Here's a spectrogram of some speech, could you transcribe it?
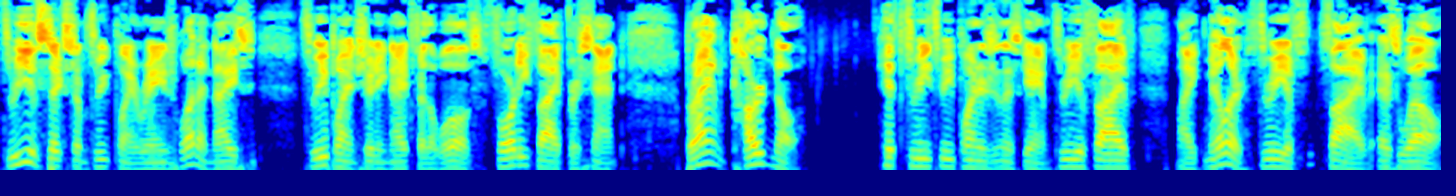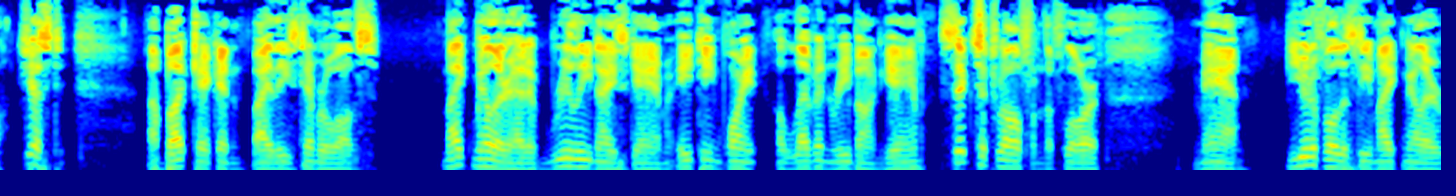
3 of 6 from three point range. What a nice three point shooting night for the Wolves. 45%. Brian Cardinal hit three three pointers in this game. Three of five. Mike Miller, three of five as well. Just a butt kicking by these Timberwolves. Mike Miller had a really nice game. 18 point, 11 rebound game. 6 to 12 from the floor. Man, beautiful to see Mike Miller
